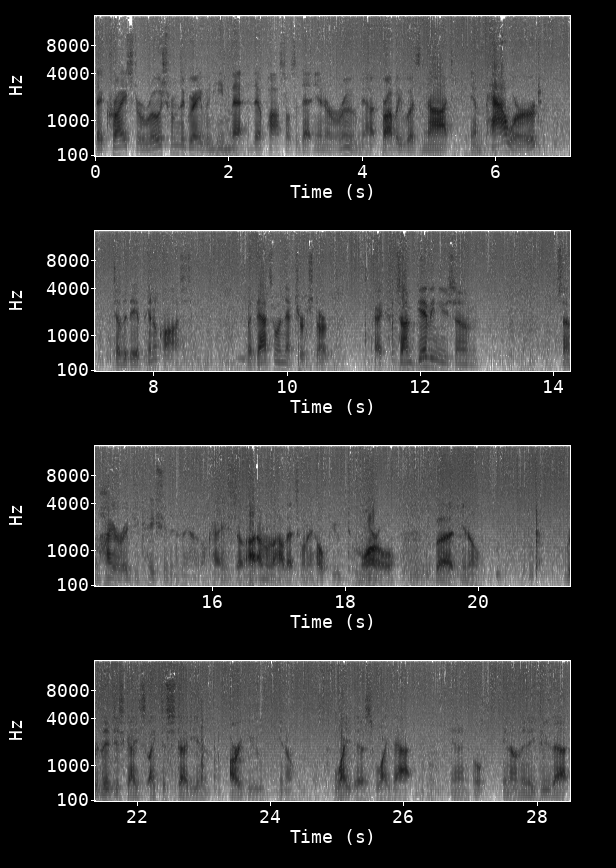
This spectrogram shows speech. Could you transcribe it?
that Christ arose from the grave and he met the apostles at that inner room. Now, it probably was not empowered till the day of Pentecost, but that's when that church started. Okay, so I'm giving you some some higher education in that. Okay, so I don't know how that's going to help you tomorrow, but you know, religious guys like to study and argue. You know, why this, why that, and oh, you know, and then they do that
